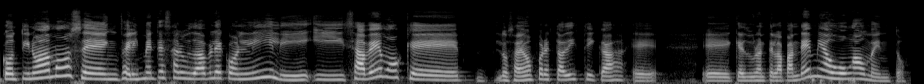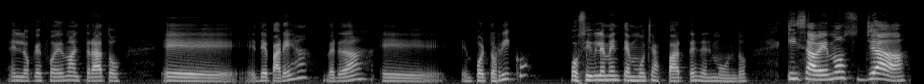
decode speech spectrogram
Continuamos en Felizmente Saludable con Lili y sabemos que, lo sabemos por estadísticas, eh, eh, que durante la pandemia hubo un aumento en lo que fue maltrato eh, de pareja, ¿verdad? en Puerto Rico, posiblemente en muchas partes del mundo. Y sabemos ya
